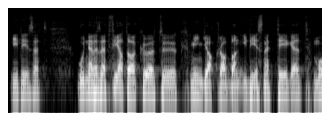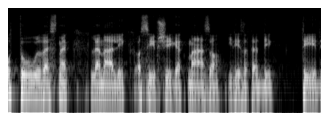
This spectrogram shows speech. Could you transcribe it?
Idézet. Úgynevezett fiatal költők mind gyakrabban idéznek téged, mottóul vesznek, lemállik a szépségek máza, idézet eddig. TD.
